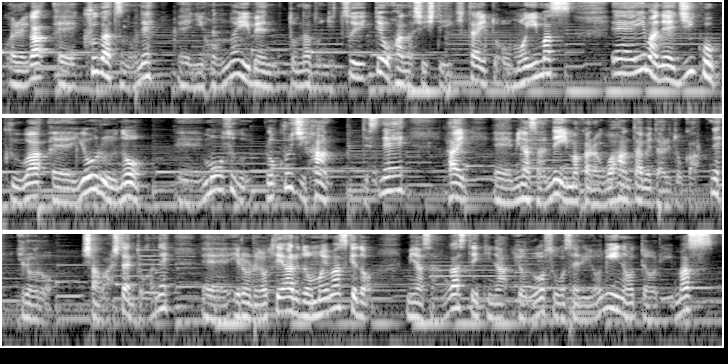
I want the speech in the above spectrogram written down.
これが、え9月のね、え日本のイベントなどについてお話ししていきたいと思います。え今ね、時刻は、え夜の、えもうすぐ6時半ですね。はい、え皆さんね、今からご飯食べたりとか、ね、いろいろシャワーしたりとかね、えー、いろいろ予定あると思いますけど、皆さんが素敵な夜を過ごせるように祈っております。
